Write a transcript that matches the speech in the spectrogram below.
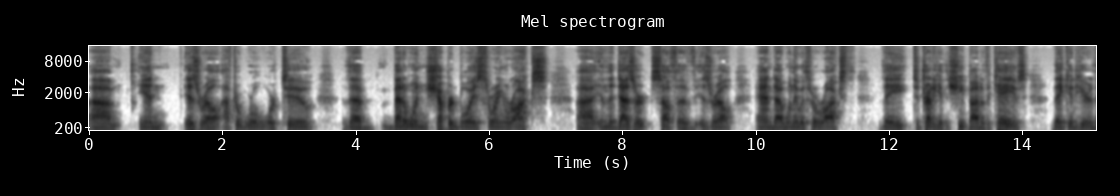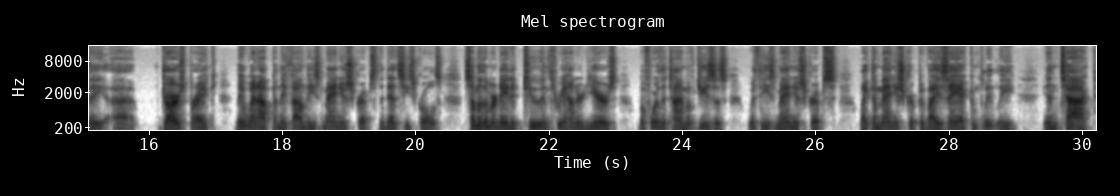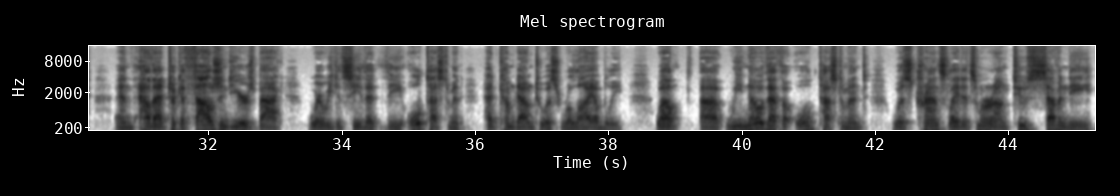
um, in Israel after World War II. The Bedouin shepherd boys throwing rocks uh, in the desert south of Israel and uh, when they would throw rocks, they to try to get the sheep out of the caves, they could hear the uh, jars break. They went up and they found these manuscripts, the Dead Sea Scrolls. Some of them are dated two and three hundred years before the time of Jesus, with these manuscripts, like the manuscript of Isaiah, completely intact, and how that took a thousand years back, where we could see that the Old Testament had come down to us reliably. Well, uh, we know that the Old Testament was translated somewhere around 270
